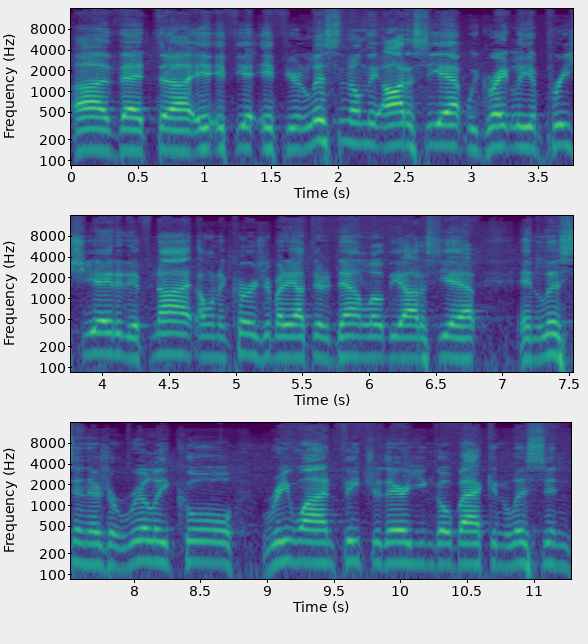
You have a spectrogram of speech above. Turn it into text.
uh, that uh, if you if you're listening on the Audacy app, we greatly appreciate it. If not, I want to encourage everybody out there to download the Audacy app and listen. There's a really cool rewind feature there. You can go back and listen.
